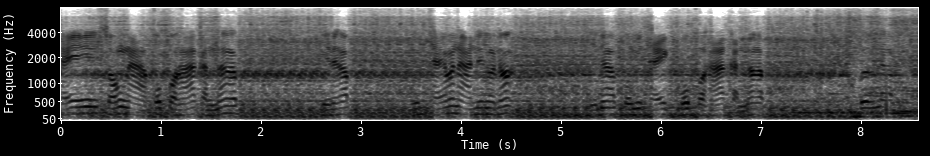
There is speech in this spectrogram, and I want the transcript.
ใช้สองหนาคบกหากันนะครับนี่นะครับผมใช้มานานนึงแล้วเนาะนี่นะครับผมมีใช้คบกหากันนะครับเบิ้องนะครับ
